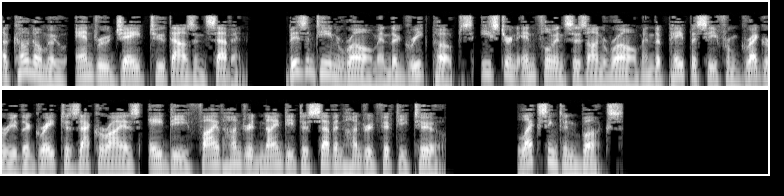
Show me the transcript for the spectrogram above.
Ekonomou, Andrew J. 2007. Byzantine Rome and the Greek Popes, Eastern Influences on Rome and the Papacy from Gregory the Great to Zacharias, AD 590–752. Lexington Books.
